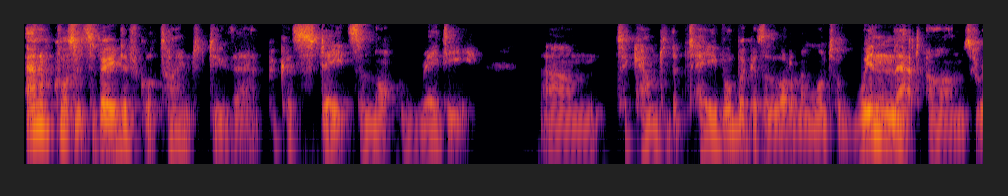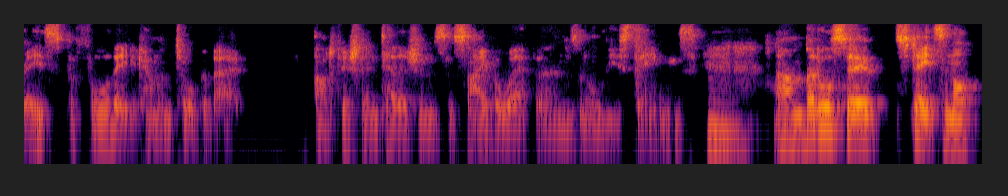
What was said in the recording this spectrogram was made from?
and of course, it's a very difficult time to do that because states are not ready um, to come to the table because a lot of them want to win that arms race before they come and talk about artificial intelligence and cyber weapons and all these things. Mm. Um, but also, states are not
